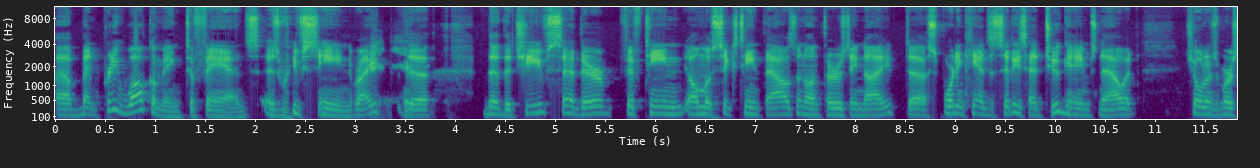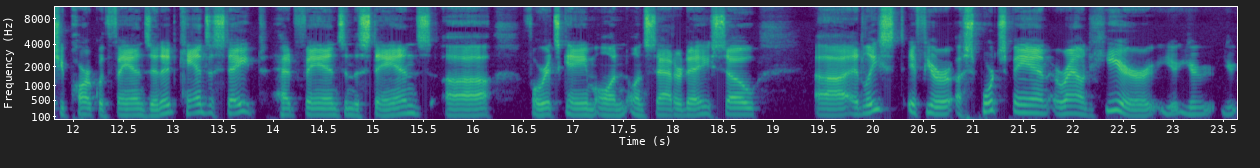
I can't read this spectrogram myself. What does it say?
uh, been pretty welcoming to fans as we've seen. Right, the the the Chiefs said they're fifteen, almost sixteen thousand on Thursday night. Uh, Sporting Kansas City's had two games now at Children's Mercy Park with fans in it. Kansas State had fans in the stands uh, for its game on on Saturday. So uh, at least if you're a sports fan around here, your your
